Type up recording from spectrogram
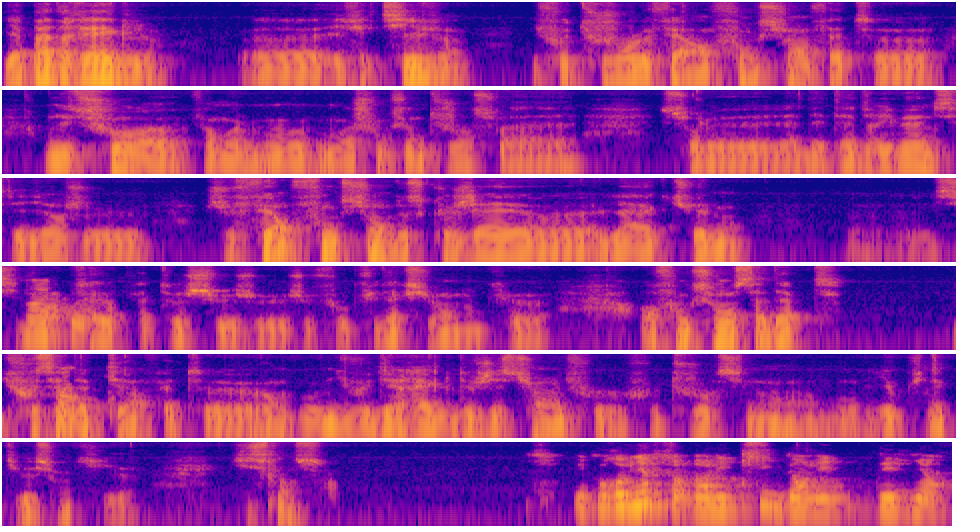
n'y a pas de règle effective. Il faut toujours le faire en fonction, en fait. on est toujours, enfin, moi, moi, je fonctionne toujours sur la, sur le, la data driven, c'est-à-dire je, je fais en fonction de ce que j'ai là actuellement. sinon, après, en fait, je, je, fais aucune action. Donc, en fonction, on s'adapte il faut s'adapter en fait euh, au niveau des règles de gestion. Il faut, toujours, sinon il n'y a aucune activation qui, euh, qui se lance. Et pour revenir sur, dans les clics, dans les des liens.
